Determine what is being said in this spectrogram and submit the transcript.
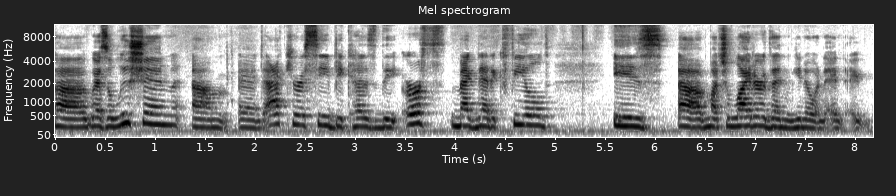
uh, resolution um, and accuracy because the Earth magnetic field is uh, much lighter than you know an, an, a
